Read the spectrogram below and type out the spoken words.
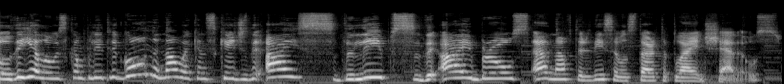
So the yellow is completely gone and now I can sketch the eyes, the lips, the eyebrows and after this I will start applying shadows.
